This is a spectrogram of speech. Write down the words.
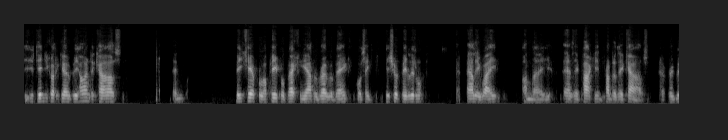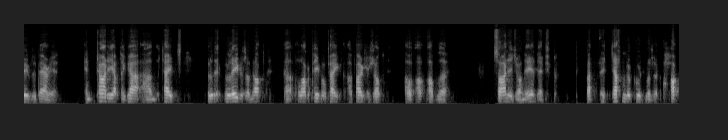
Then you've got to go behind the cars and be careful of people backing out of Rabobank, because they- there should be a little alleyway on the, as they park in front of their cars, uh, remove the barrier and tidy up the gar, uh, the tables. Bel- Believe it or not, uh, a lot of people take uh, photos of, of, of- the signage on there that, but it doesn't look good with the ho-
